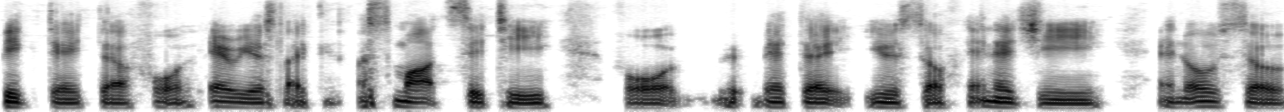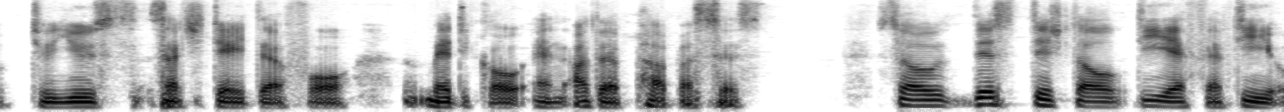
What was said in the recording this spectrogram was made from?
big data for areas like a smart city for better use of energy and also to use such data for medical and other purposes. So this digital DFFT,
